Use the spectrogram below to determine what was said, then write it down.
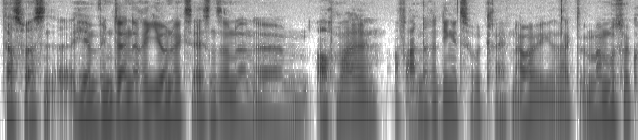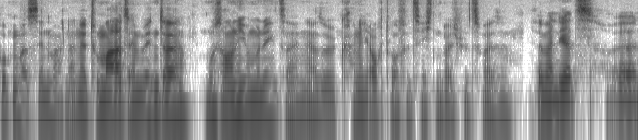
das, was hier im Winter in der Region wächst, essen, sondern ähm, auch mal auf andere Dinge zurückgreifen. Aber wie gesagt, man muss ja gucken, was Sinn macht. Eine Tomate im Winter muss auch nicht unbedingt sein. Also kann ich auch drauf verzichten beispielsweise. Wenn man jetzt äh,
